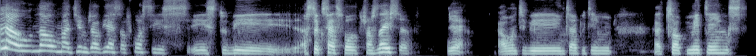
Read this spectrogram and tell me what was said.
No, no, my dream job, yes, of course, is is to be a successful translator. Yeah, I want to be interpreting at top meetings,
